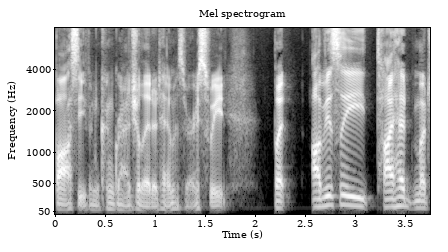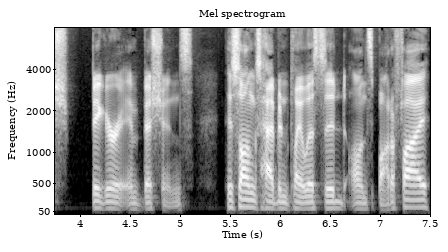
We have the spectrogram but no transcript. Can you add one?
boss even congratulated him. It's very sweet. But obviously, Tai had much bigger ambitions. His songs had been playlisted on Spotify,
